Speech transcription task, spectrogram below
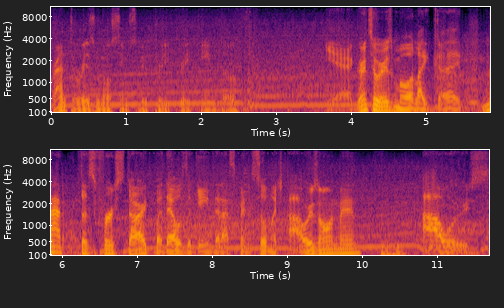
Gran Turismo seems to be a pretty great game though. Yeah, Gran Turismo, like uh, not the first start, but that was a game that I spent so much hours on, man. Mm-hmm. Hours.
